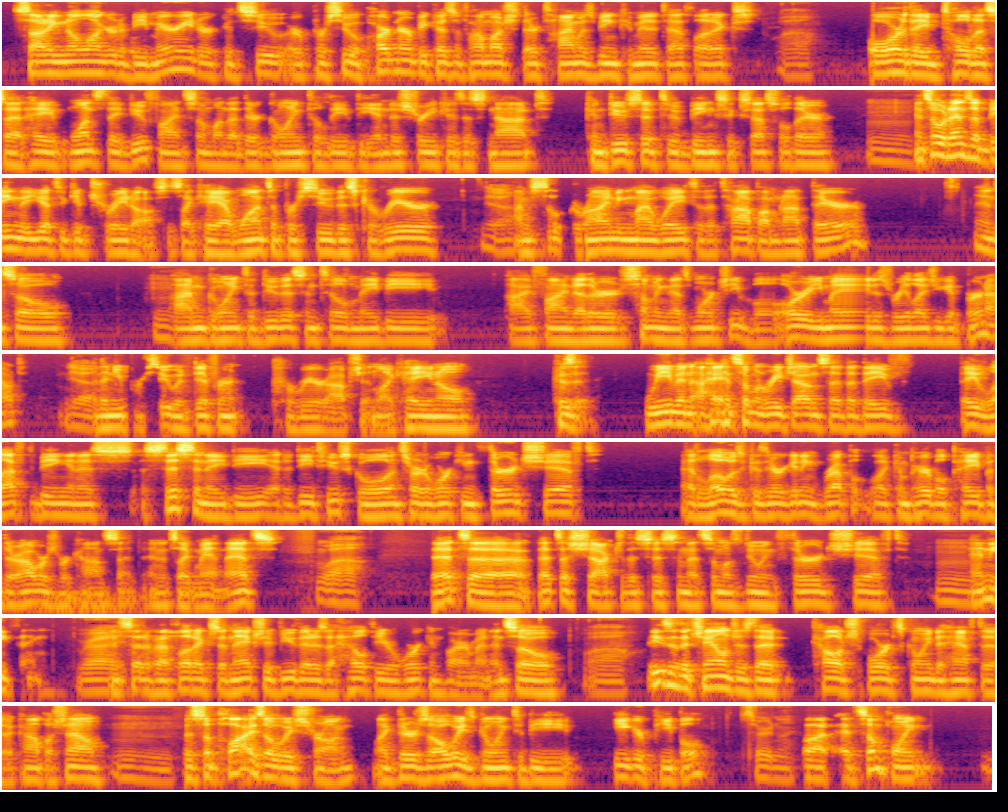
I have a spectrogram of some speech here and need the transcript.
deciding no longer to be married or pursue or pursue a partner because of how much their time was being committed to athletics. Wow. Or they told us that hey, once they do find someone that they're going to leave the industry because it's not conducive to being successful there. Mm. And so it ends up being that you have to give trade-offs. It's like, hey, I want to pursue this career. Yeah. I'm still grinding my way to the top. I'm not there. And so mm. I'm going to do this until maybe I find other something that's more achievable. Or you may just realize you get burnout. Yeah. And then you pursue a different career option. Like, hey, you know, because we even I had someone reach out and said that they've they left being an assistant AD at a D2 school and started working third shift at Lowe's because they were getting rep like comparable pay, but their hours were constant. And it's like, man, that's wow. That's a that's a shock to the system that someone's doing third shift mm. anything right. instead of athletics, and they actually view that as a healthier work environment. And so, wow, these are the challenges that college sports going to have to accomplish. Now, mm. the supply is always strong. Like there's always going to be eager people, certainly, but at some point.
